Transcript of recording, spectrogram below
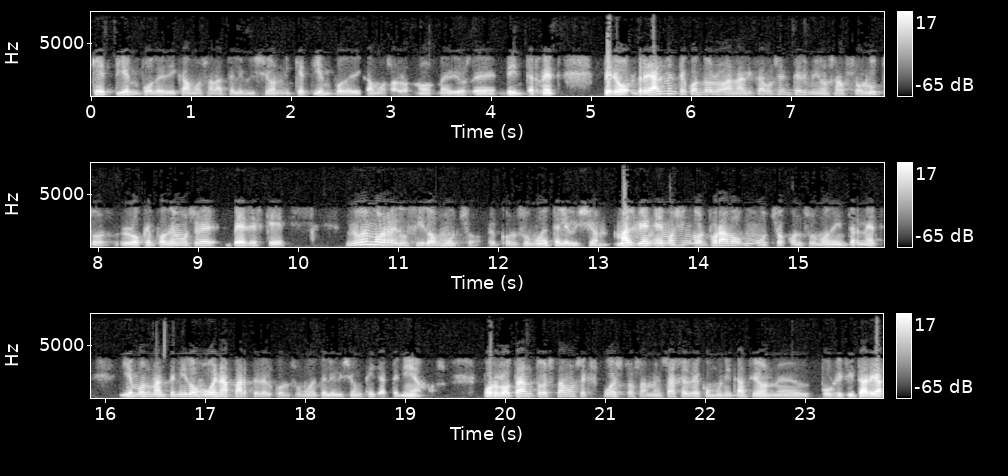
qué tiempo dedicamos a la televisión y qué tiempo dedicamos a los nuevos medios de, Internet. Pero realmente cuando lo analizamos en términos absolutos, lo que podemos ver, es que no hemos reducido mucho el consumo de televisión. Más bien hemos incorporado mucho consumo de Internet y hemos mantenido buena parte del consumo de televisión que ya teníamos. Por lo tanto, estamos expuestos a mensajes de comunicación eh, publicitaria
